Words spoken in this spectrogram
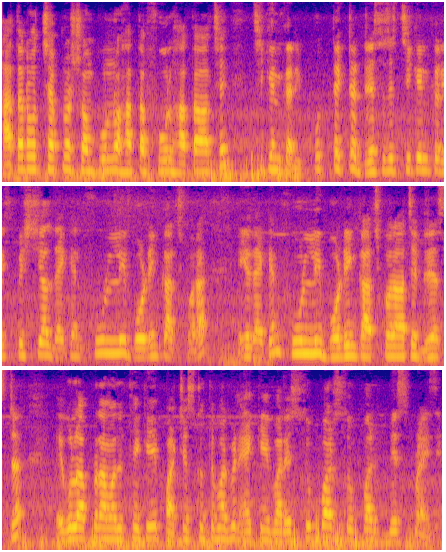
হাতাটা হচ্ছে আপনার সম্পূর্ণ হাতা ফুল হাতা আছে চিকেন কারি প্রত্যেকটা ড্রেস হচ্ছে চিকেন কারি স্পেশাল দেখেন ফুললি বোর্ডিং কাজ করা। এই দেখেন ফুললি বোর্ডিং কাজ করা আছে ড্রেসটা এগুলো আপনারা আমাদের থেকে পারচেস করতে পারবেন একেবারে সুপার সুপার বেস্ট প্রাইসে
